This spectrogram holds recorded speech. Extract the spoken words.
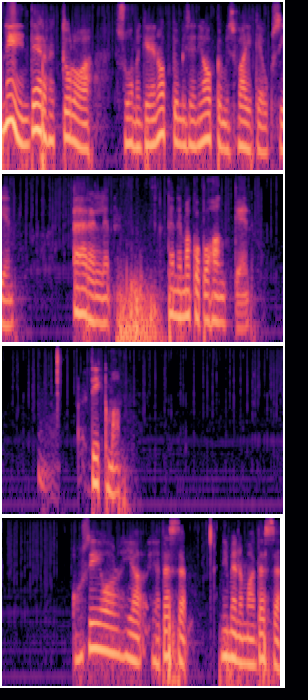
niin, tervetuloa suomen kielen oppimisen ja oppimisvaikeuksien äärelle tänne Makopo-hankkeen. Digma. Osioon ja, ja tässä nimenomaan tässä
